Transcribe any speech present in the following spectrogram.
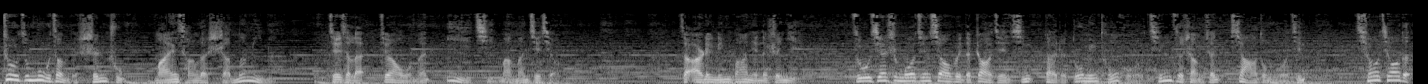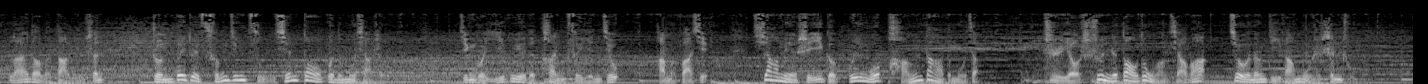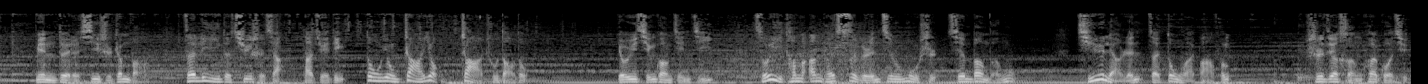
这座墓葬的深处埋藏了什么秘密？接下来就让我们一起慢慢揭晓。在二零零八年的深夜。祖先是摸金校尉的赵建新，带着多名同伙亲自上山下洞摸金，悄悄地来到了大云山，准备对曾经祖先盗过的墓下手。经过一个月的探测研究，他们发现下面是一个规模庞大的墓葬，只要顺着盗洞往下挖，就能抵达墓室深处。面对着稀世珍宝，在利益的驱使下，他决定动用炸药炸出盗洞。由于情况紧急。所以，他们安排四个人进入墓室，先搬文物，其余两人在洞外把风。时间很快过去，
